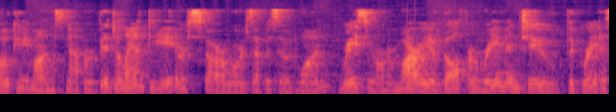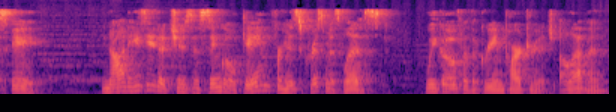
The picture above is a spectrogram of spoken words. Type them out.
Pokemon Snapper Vigilante 8 or Star Wars Episode 1, Racer or Mario Golf or Rayman 2, The Great Escape. Not easy to choose a single game for his Christmas list. We go for the green cartridge, 11.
